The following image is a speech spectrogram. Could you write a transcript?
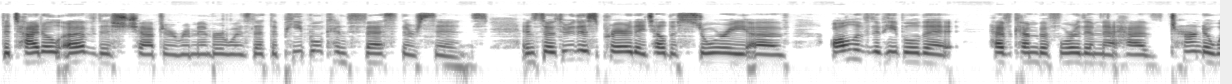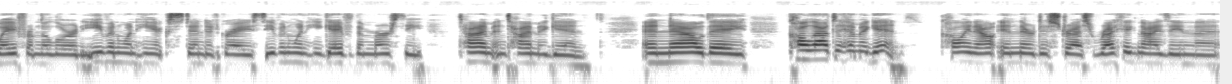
the title of this chapter, remember, was that the people confess their sins. And so through this prayer, they tell the story of all of the people that have come before them that have turned away from the Lord, even when He extended grace, even when He gave them mercy time and time again. And now they call out to Him again, calling out in their distress, recognizing that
